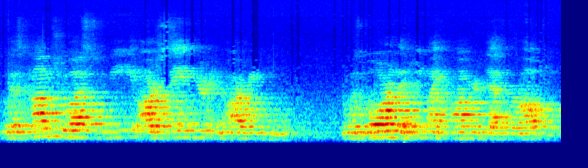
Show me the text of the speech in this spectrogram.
who has come to us to be our Savior and our Redeemer, who was born that he might conquer death for all people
